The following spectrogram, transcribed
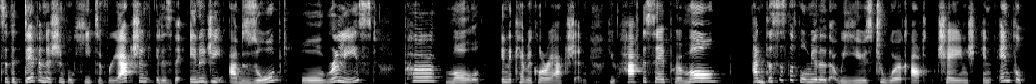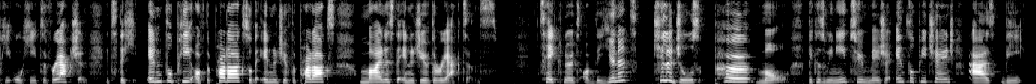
So the definition for heat of reaction, it is the energy absorbed or released per mole in a chemical reaction. You have to say per mole and this is the formula that we use to work out change in enthalpy or heat of reaction. It's the enthalpy of the products or the energy of the products minus the energy of the reactants. Take note of the unit kilojoules per mole because we need to measure enthalpy change as the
